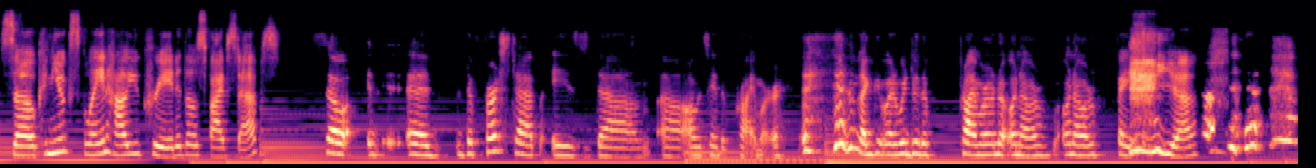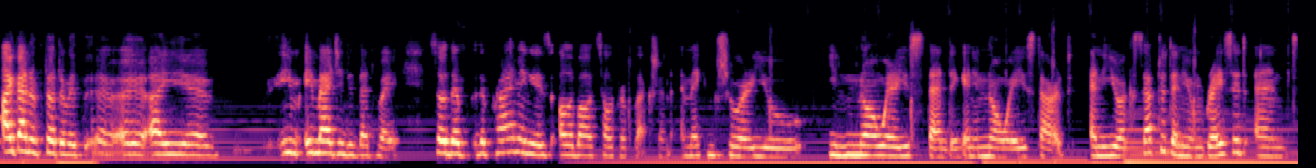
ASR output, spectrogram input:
So, can you explain how you created those five steps? So, uh, the first step is the, um, uh, I would say, the primer. like when we do the primer on, on our on our face. yeah. I kind of thought of it. Uh, I uh, Im- imagine it that way. So the the priming is all about self-reflection and making sure you you know where you're standing and you know where you start and you accept it and you embrace it and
